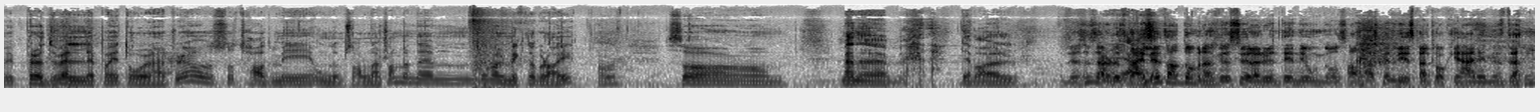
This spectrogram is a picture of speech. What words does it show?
Vi prøvde vel det på et år her, tror jeg, og så ta dem i ungdomshallen her, sånn, men det, det var de ikke noe glad i. Så Men det var Det syns jeg høres deilig ut. At dommerne skulle surra rundt inn i ungdomshallen. Skulle vi spilt hockey her inne isteden.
